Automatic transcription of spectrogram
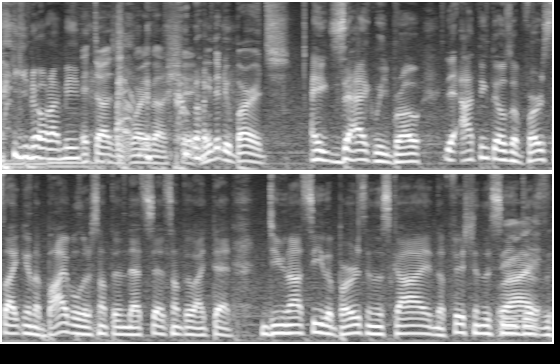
you know what I mean? It doesn't worry about shit. Neither do birds. Exactly, bro. I think there was a verse like in the Bible or something that said something like that. Do you not see the birds in the sky and the fish in the sea? Right. Does,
